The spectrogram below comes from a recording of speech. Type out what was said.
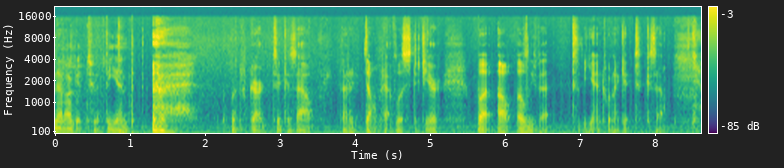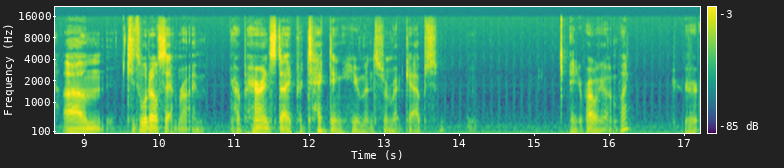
that I'll get to at the end with regard to Kazao that I don't have listed here, but I'll, I'll leave that to the end when I get to Kazao. Um, she's wood elf samurai. Her parents died protecting humans from redcaps. And you're probably going, what? Her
